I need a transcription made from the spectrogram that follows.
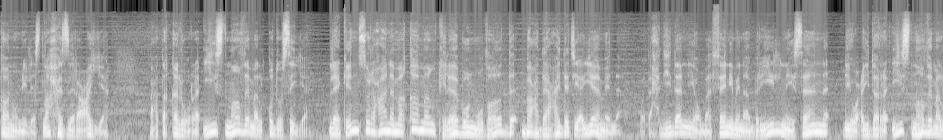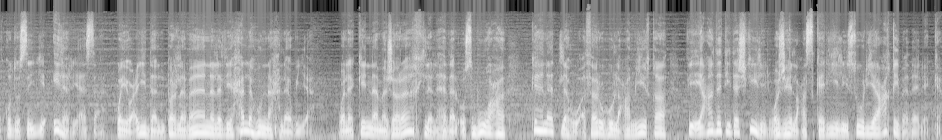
قانون الإصلاح الزراعي. اعتقلوا رئيس ناظم القدسية لكن سرعان ما قام انقلاب مضاد بعد عدة أيام وتحديدا يوم الثاني من أبريل نيسان ليعيد الرئيس ناظم القدسي إلى الرئاسة ويعيد البرلمان الذي حله النحلاويه ولكن ما جرى خلال هذا الأسبوع كانت له أثره العميق في إعادة تشكيل الوجه العسكري لسوريا عقب ذلك.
